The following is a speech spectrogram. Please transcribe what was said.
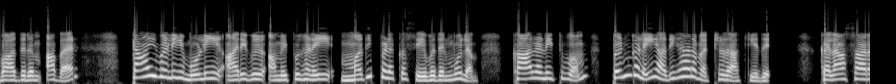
வாதிடும் அவர் தாய்வழி மொழி அறிவு அமைப்புகளை மதிப்பிழக்க செய்வதன் மூலம் காலனித்துவம் பெண்களை அதிகாரமற்றதாக்கியது. கலாசார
